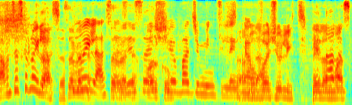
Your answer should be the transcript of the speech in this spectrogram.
am înțeles că nu-i lasă. Să Nu-i vedem, lasă, să a vedem. zis să-și Oricum. bage mințile Să în nu cap. vă juliți. Păi Elon da, da. Musk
